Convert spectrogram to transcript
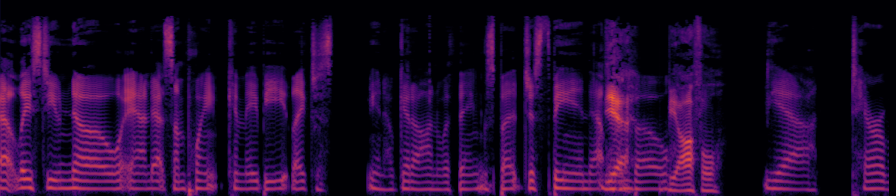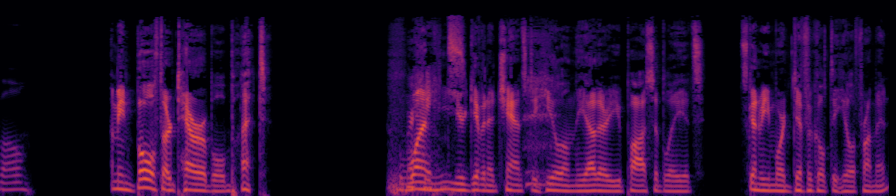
at least you know, and at some point can maybe like just you know get on with things. But just being in that Yeah, limbo, Be awful. yeah, terrible. I mean, both are terrible, but one you're given a chance to heal, and the other you possibly it's it's going to be more difficult to heal from it.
